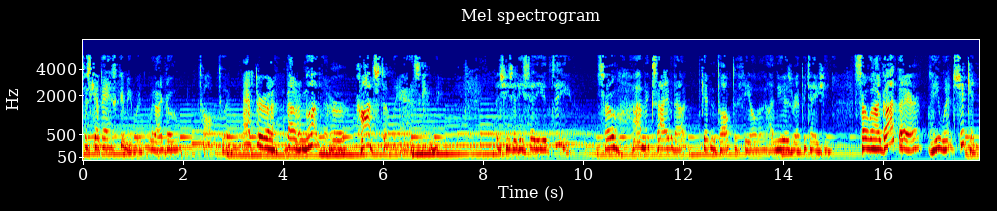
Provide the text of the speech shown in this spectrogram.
just kept asking me, would, would I go talk to him? After uh, about a month of her constantly asking me, and she said, he said he'd see you. So I'm excited about getting to talk to Phil. I knew his reputation. So when I got there, he went chicken.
